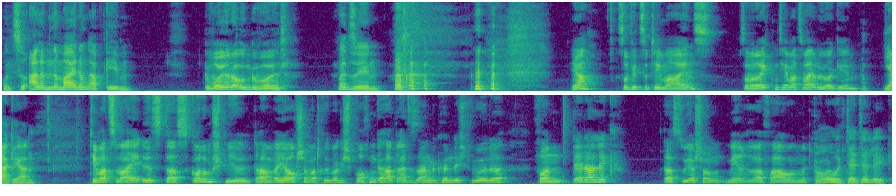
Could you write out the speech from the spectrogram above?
Und zu allem eine Meinung abgeben. Gewollt oder ungewollt? Mal sehen. Ja, so viel zu Thema 1. Sollen wir direkt in Thema 2 rübergehen? Ja, gern. Thema 2 ist das Gollum-Spiel. Da haben wir ja auch schon mal drüber gesprochen gehabt, als es angekündigt wurde. Von Dedalic. Da hast du ja schon mehrere Erfahrungen mitgemacht. Oh, Dedelic.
